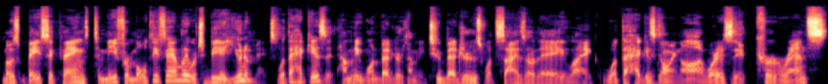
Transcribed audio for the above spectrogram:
most basic things to me for multifamily, which would be a unit mix. What the heck is it? How many one bedrooms? How many two bedrooms? What size are they? Like, what the heck is going on? What is the current rents?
